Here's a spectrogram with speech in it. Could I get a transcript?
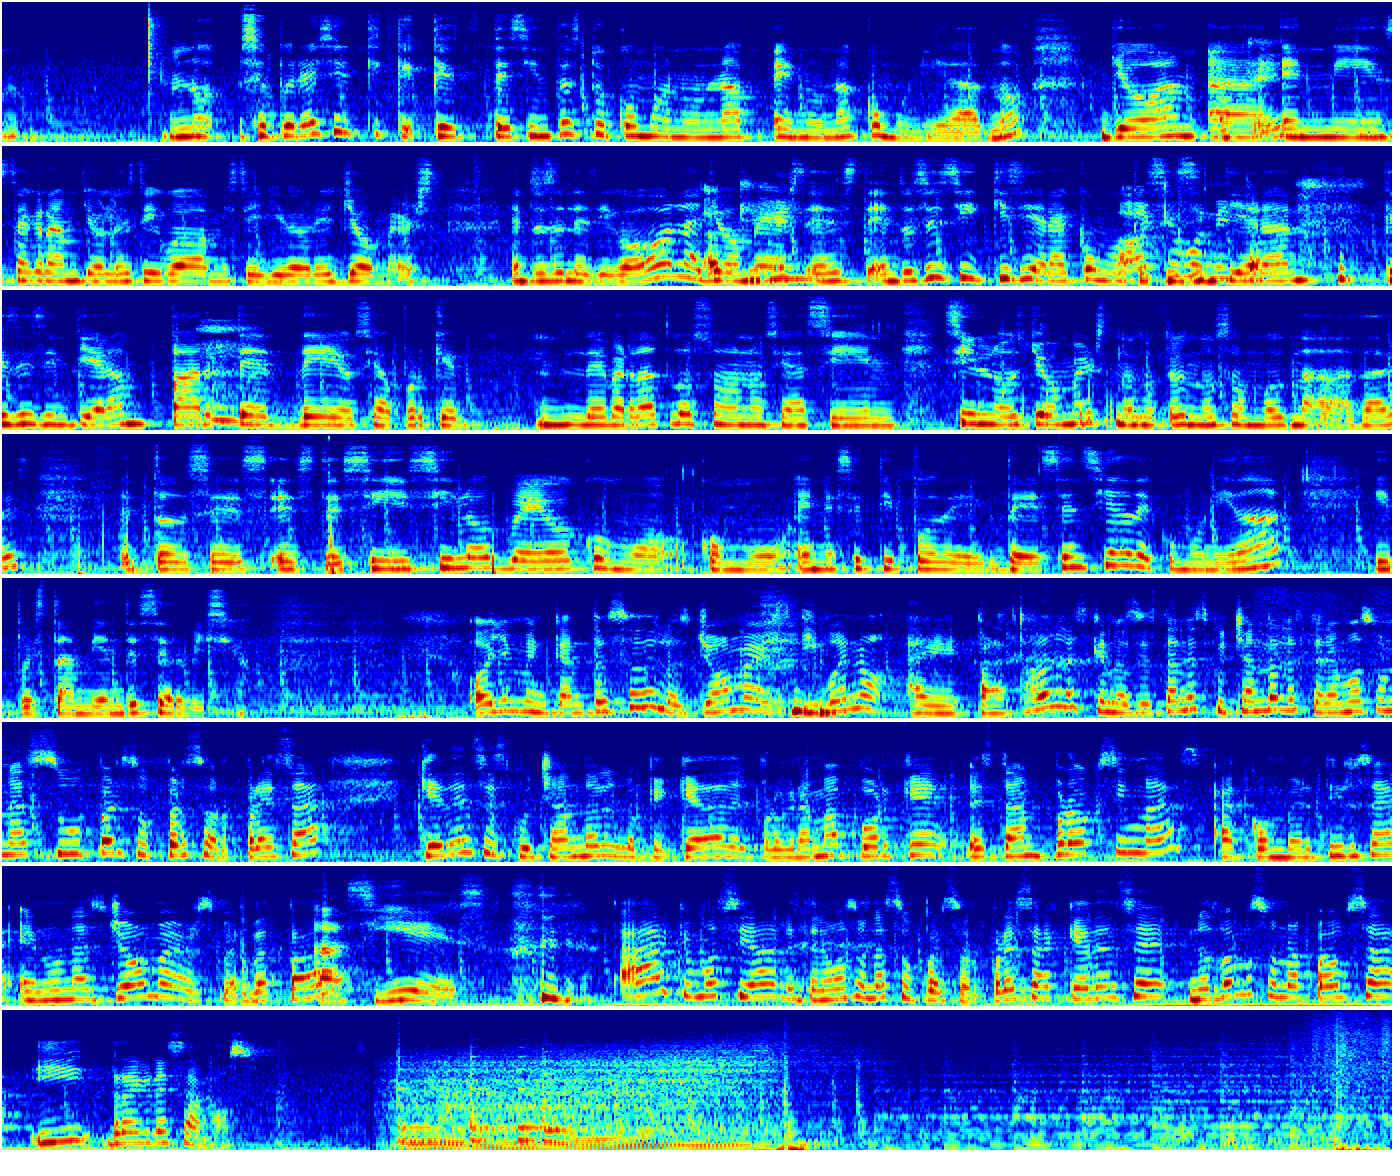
no se podría decir que, que, te sientas tú como en una en una comunidad no yo en mi Instagram yo les digo a mis seguidores Jomers entonces les digo hola Jomers este entonces sí quisiera como que se sintieran que se sintieran parte de o sea porque de verdad lo son, o sea, sin, sin los Jomers nosotros no somos nada, ¿sabes? Entonces, este sí, sí lo veo como, como en ese tipo de, de esencia de comunidad y pues también de servicio. Oye, me encantó eso de los Jomers. Y bueno, eh, para todos los que nos están escuchando, les tenemos una súper, súper sorpresa. Quédense escuchando lo que queda del programa porque están próximas a convertirse en unas Jomers, ¿verdad, Pau? Así es. ¡Ay, qué emoción! Les tenemos una súper sorpresa. Quédense, nos vamos a una pausa y regresamos.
